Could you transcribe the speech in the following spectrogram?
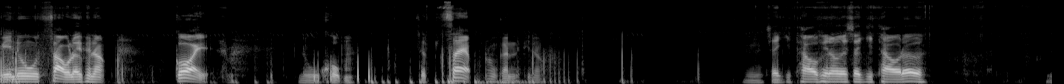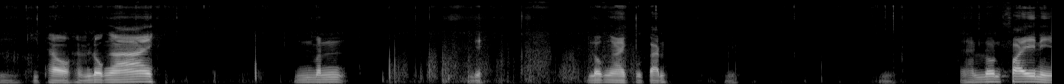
เมนูเศร้าเลยพี่น้องก้อย หนูขมจะแซ่บต้องกันพี่น้องอืมใส่กี่เท่าพี่น้องเอ้ยใส่กี่เท่าเด้ออืมกี่เท่าให้มันลงง่าย มันเดี๋ยว ลงง่ายกว่ากันแต่ถ้าล้นไฟนี่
